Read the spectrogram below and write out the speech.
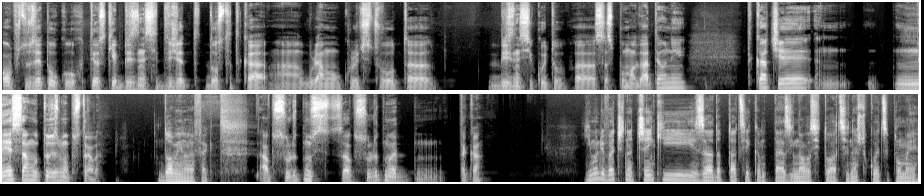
общо взето около хотелския бизнес се движат доста така а, голямо количество от а, бизнеси, които а, са спомагателни. Така че не е само туризма пострада. Домино ефект. Абсолютно, абсолютно е така. Има ли вече наченки за адаптация към тази нова ситуация? Нещо, което се променя?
